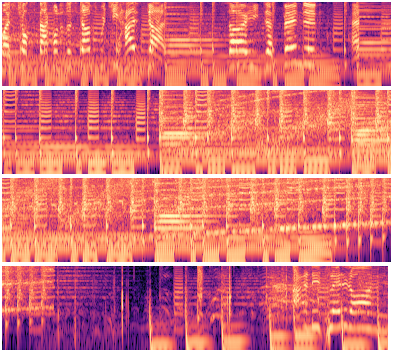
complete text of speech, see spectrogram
Almost chops back onto the stumps, which he has done. So he defended and And he's let it on.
